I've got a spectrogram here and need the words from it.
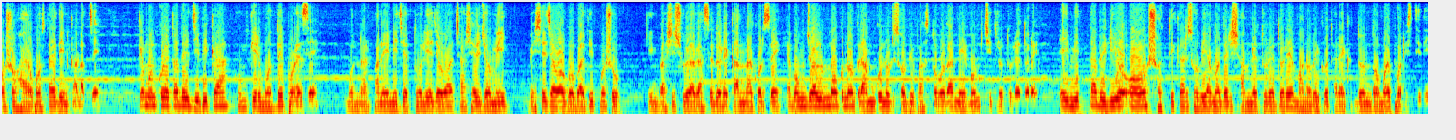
অসহায় অবস্থায় দিন কাটাচ্ছে। কেমন করে তাদের জীবিকা হুমকির মধ্যে পড়েছে। বন্যার পানির নিচে তলিয়ে যাওয়া চাষের জমি, ভেসে যাওয়া গবাদি পশু কিংবা শিশুরা গাছে ধরে কান্না করছে এবং জলমগ্ন গ্রামগুলোর ছবি বাস্তবতার নির্মম চিত্র তুলে ধরে। এই মিথ্যা ভিডিও ও সত্যিকার ছবি আমাদের সামনে তুলে ধরে মানবিকতার এক দ্বন্দ্বময় পরিস্থিতি।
